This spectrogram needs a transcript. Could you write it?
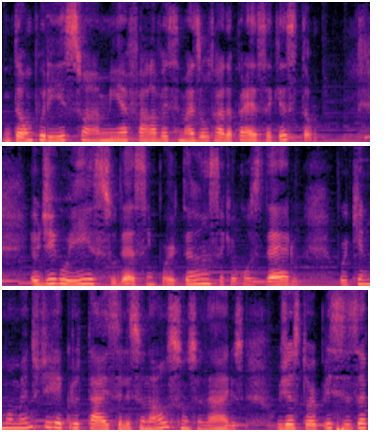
Então, por isso, a minha fala vai ser mais voltada para essa questão. Eu digo isso dessa importância que eu considero porque no momento de recrutar e selecionar os funcionários, o gestor precisa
